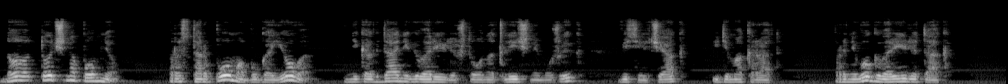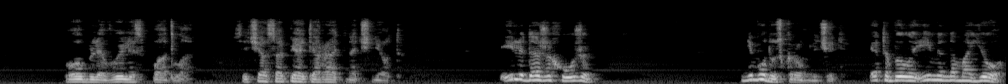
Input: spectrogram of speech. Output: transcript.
Но точно помню, про Старпома Бугаева никогда не говорили, что он отличный мужик, весельчак и демократ. Про него говорили так. «Обля, вылез, падла. Сейчас опять орать начнет». Или даже хуже. Не буду скромничать. Это было именно мое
